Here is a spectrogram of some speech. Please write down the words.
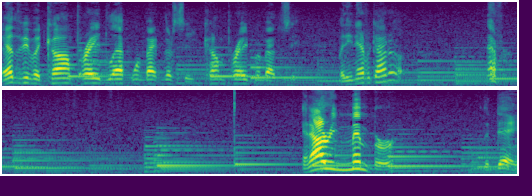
The other people had come, prayed, left, went back to their seat. Come, prayed, went back to their seat. But he never got up. And I remember the day.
